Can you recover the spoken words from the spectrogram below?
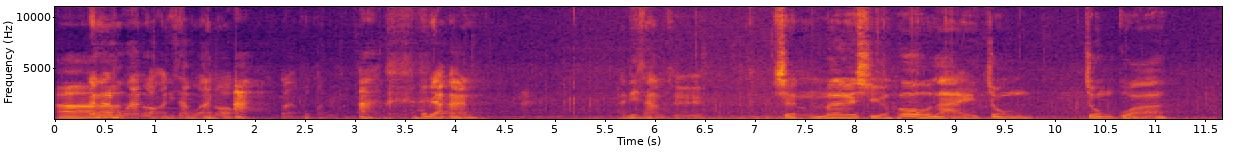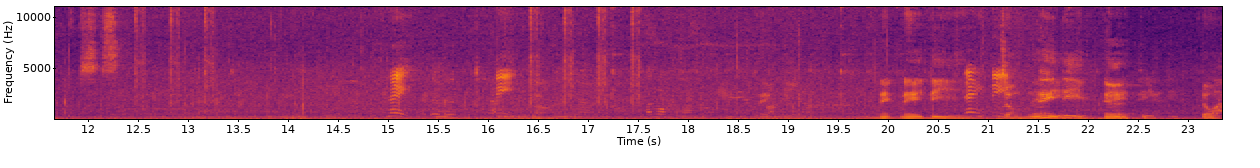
เอ่อแล้วผมอ่านออกอันที่สามผมอ่านออกอะว่าผมขอดูอะผมอยากอ่าน อันที่สามคือเฉินเมอร์ชิวโฮหลายจงจงกัวเนตีในในตีเน่ตีจงในตีเออแปลว่า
